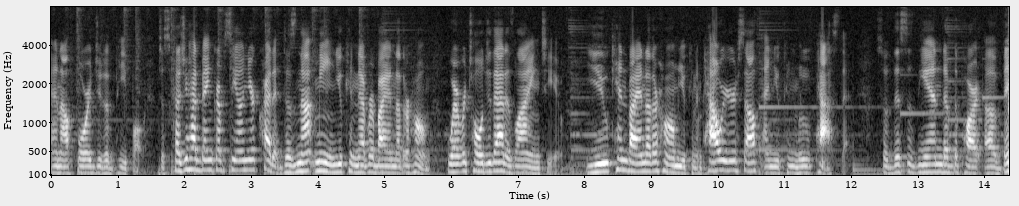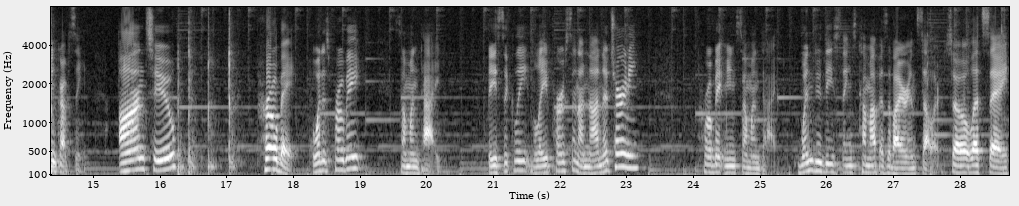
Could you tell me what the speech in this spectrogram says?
and I'll forward you to the people. Just because you had bankruptcy on your credit does not mean you can never buy another home. Whoever told you that is lying to you. You can buy another home, you can empower yourself, and you can move past it. So this is the end of the part of bankruptcy. On to probate. What is probate? Someone died. Basically, layperson, I'm not an attorney, probate means someone died. When do these things come up as a buyer and seller? So let's say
